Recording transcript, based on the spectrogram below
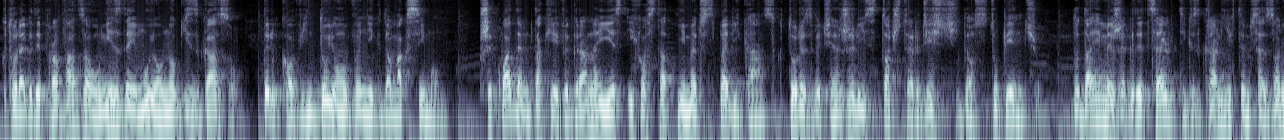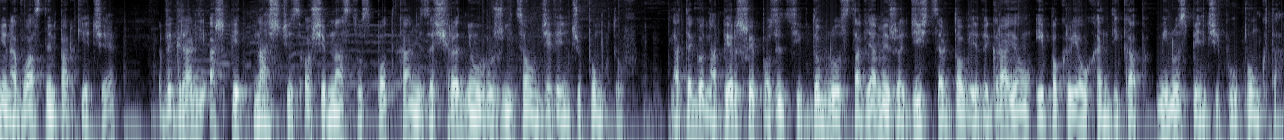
które gdy prowadzą nie zdejmują nogi z gazu, tylko windują wynik do maksimum. Przykładem takiej wygranej jest ich ostatni mecz z Pelicans, który zwyciężyli 140 do 105. Dodajmy, że gdy Celtics grali w tym sezonie na własnym parkiecie, wygrali aż 15 z 18 spotkań ze średnią różnicą 9 punktów. Dlatego na pierwszej pozycji w dublu stawiamy, że dziś Celtowie wygrają i pokryją handicap minus 5,5 punkta.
